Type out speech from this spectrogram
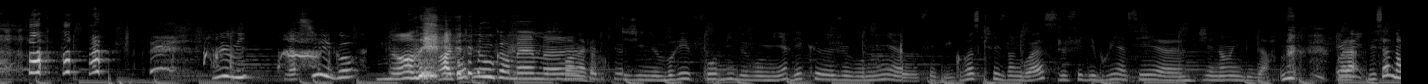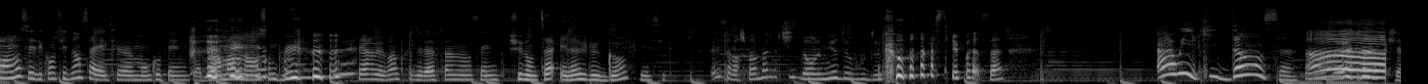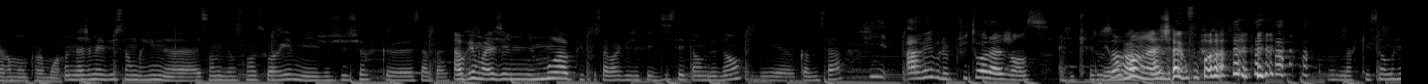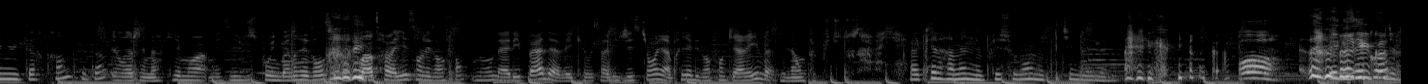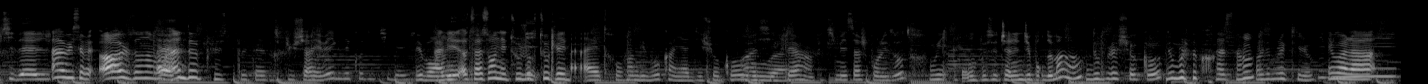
Hugo. Non, mais. Raconte-nous quand même. euh, Bon, d'accord. quelques- J'ai une vraie phobie de vomir. Dès que je vomis, euh, je fais des grosses crises d'angoisse. Je fais des bruits assez euh, gênants et bizarres. voilà. oui. Mais ça, normalement, c'est des confidences avec euh, mon copain. Apparemment, n'en sont plus. Faire le ventre de la femme enceinte. Je suis comme ça et là, je le gonfle et c'est comme Eh, ça marche pas mal. Qui dans le mieux de vous deux? Ça. c'est pas ça. Ah oui, qui danse Ah Clairement pas moi. On n'a jamais vu Sandrine euh, s'ambiancer en soirée, mais je suis sûre que ça passe. Après, moi, j'ai mis moi, après, il faut savoir que j'ai fait 17 ans de danse, c'est euh, comme ça. Qui arrive le plus tôt à l'agence Elle écrit Deux des romans hein, à chaque fois. J'ai marqué Sandrine 8h30, et toi? Et moi j'ai marqué moi, mais c'est juste pour une bonne raison, c'est pour pouvoir travailler sans les enfants. Nous on est à l'EHPAD avec euh, au service gestion et après il y a les enfants qui arrivent et là on peut plus du tout travailler. Laquelle ramène le plus souvent le petit déjeuner? Elle écrit encore. Oh Execo Execo du petit déj. Ah oui, c'est vrai. Oh, je dois en avoir Ouais. un de plus, peut-être. Depuis que je suis arrivée, execo du petit déj. Mais bon, Allez, de toute façon, on est toujours Oui. toutes les à être au rendez-vous quand il y a des chocos. Ouais, ou, c'est euh, clair. Un petit message pour les autres. Oui, On peut se challenger pour demain, hein. double choco, double croissant, double kilo. Et voilà. Fini.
